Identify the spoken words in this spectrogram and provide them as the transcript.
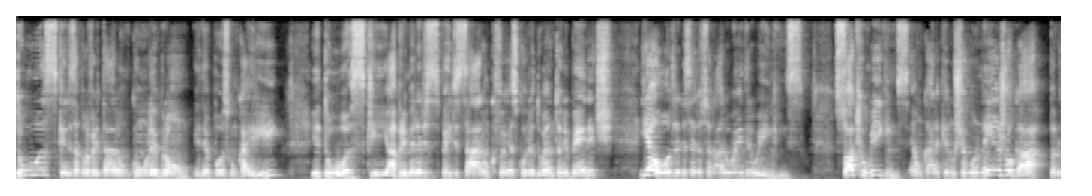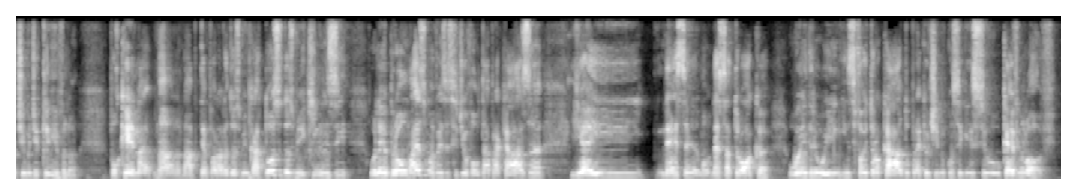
duas que eles aproveitaram com o LeBron e depois com o Kyrie e duas que a primeira eles desperdiçaram, que foi a escolha do Anthony Bennett, e a outra eles selecionaram o Andrew Wiggins. Só que o Wiggins é um cara que não chegou nem a jogar pelo time de Cleveland. Porque na, na, na temporada 2014-2015, o LeBron mais uma vez decidiu voltar para casa. E aí, nessa, nessa troca, o Andrew Wiggins foi trocado para que o time conseguisse o Kevin Love.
